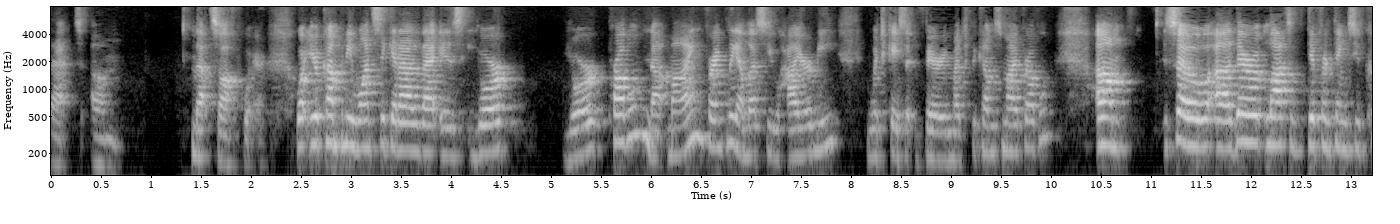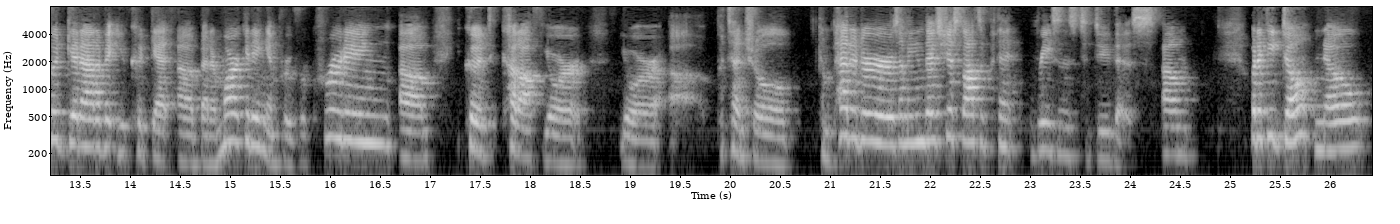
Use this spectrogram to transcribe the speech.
that um, that software. What your company wants to get out of that is your your problem, not mine, frankly, unless you hire me, in which case it very much becomes my problem. Um, so uh, there are lots of different things you could get out of it. You could get uh, better marketing, improve recruiting. Um, you could cut off your your uh, potential competitors. I mean, there's just lots of reasons to do this. Um, but if you don't know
